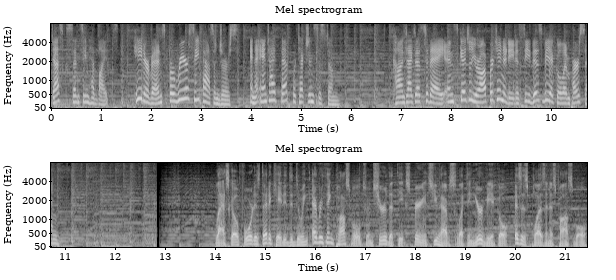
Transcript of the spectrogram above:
dusk sensing headlights, heater vents for rear seat passengers, and an anti theft protection system. Contact us today and schedule your opportunity to see this vehicle in person. Lasco Ford is dedicated to doing everything possible to ensure that the experience you have selecting your vehicle is as pleasant as possible.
